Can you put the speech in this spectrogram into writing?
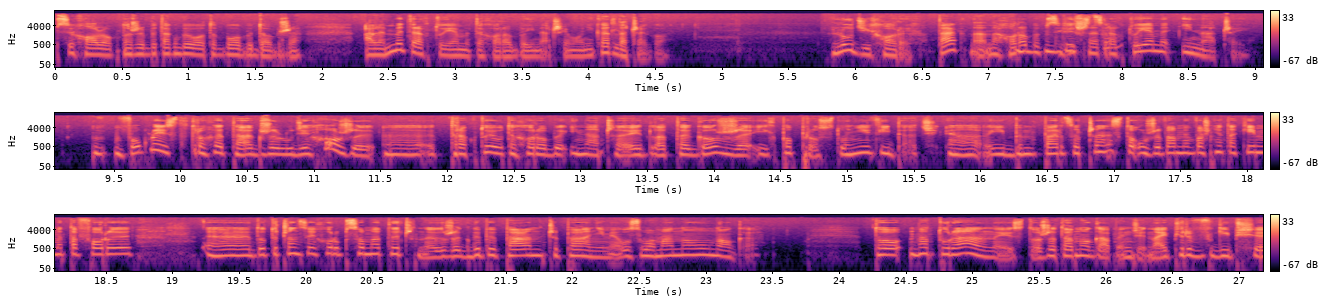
psycholog. No żeby tak było, to byłoby dobrze. Ale my traktujemy te choroby inaczej. Monika, dlaczego? Ludzi chorych, tak? Na, na choroby Wiesz psychiczne traktujemy inaczej. W ogóle jest trochę tak, że ludzie chorzy e, traktują te choroby inaczej, dlatego że ich po prostu nie widać. E, I bardzo często używamy właśnie takiej metafory e, dotyczącej chorób somatycznych, że gdyby pan czy pani miał złamaną nogę, to naturalne jest to, że ta noga będzie najpierw w gipsie,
